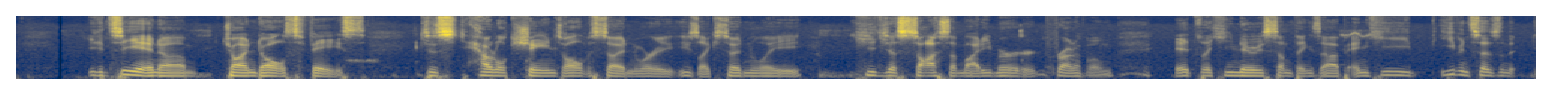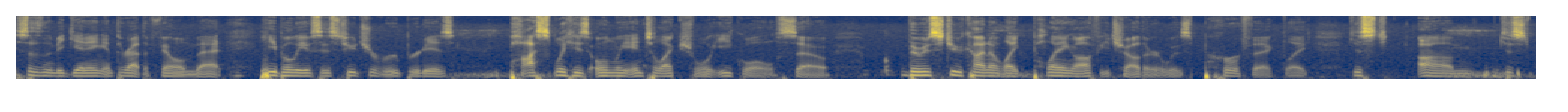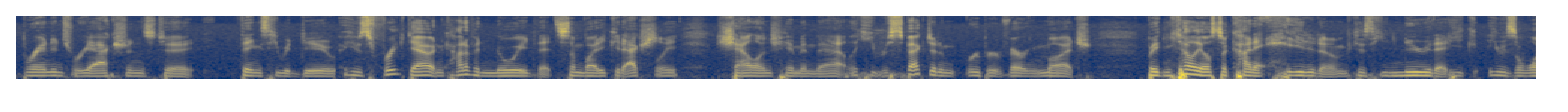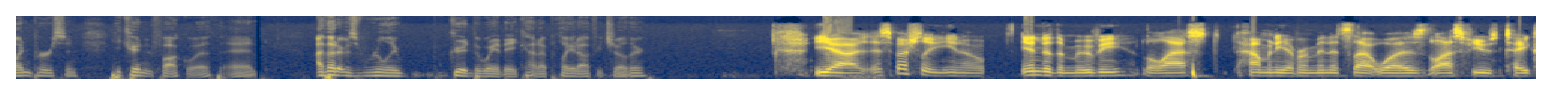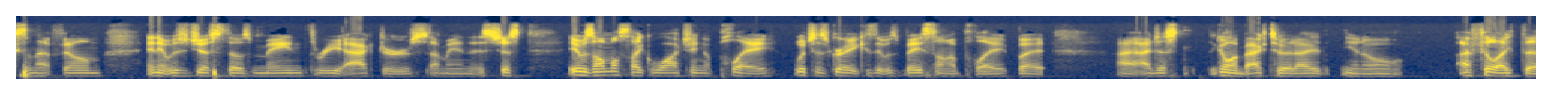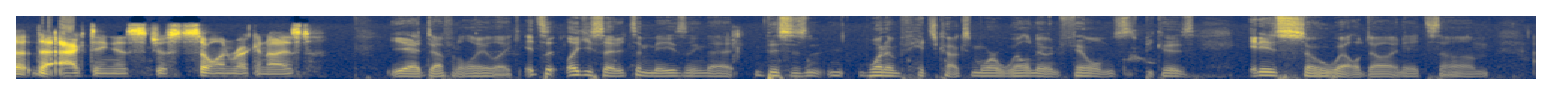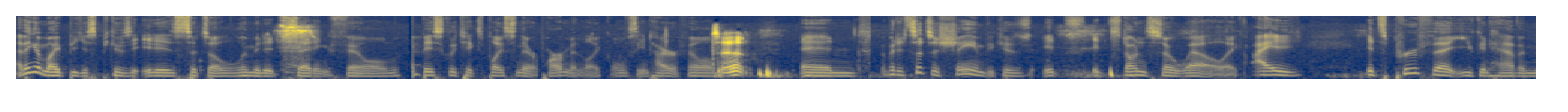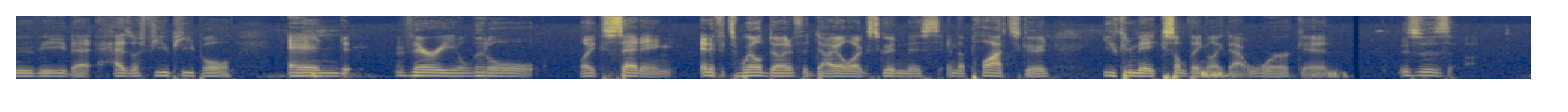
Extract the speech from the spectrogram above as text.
You can see in um, John Dall's face just how it'll change all of a sudden, where he's like suddenly he just saw somebody murdered in front of him. It's like he knows something's up, and he even says in the, says in the beginning and throughout the film that he believes his teacher Rupert is possibly his only intellectual equal. So those two kind of like playing off each other was perfect. Like just um, just Brandon's reactions to things he would do. He was freaked out and kind of annoyed that somebody could actually challenge him in that. Like he respected him, Rupert very much, but you can tell he also kind of hated him because he knew that he he was the one person he couldn't fuck with. And I thought it was really good the way they kind of played off each other. Yeah, especially you know end of the movie, the last how many ever minutes that was, the last few takes in that film, and it was just those main three actors. I mean, it's just it was almost like watching a play, which is great because it was based on a play. But I, I just going back to it, I you know I feel like the the acting is just so unrecognized. Yeah, definitely. Like it's like you said, it's amazing that this is one of Hitchcock's more well-known films because it is so well done. It's um I think it might be just because it is such a limited setting film. It basically takes place in their apartment, like almost the entire film. That's it. And but it's such a shame because it's it's done so well. Like I, it's proof that you can have a movie that has a few people and very little like setting, and if it's well done, if the dialogue's good and this and the plot's good, you can make something like that work. And this is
